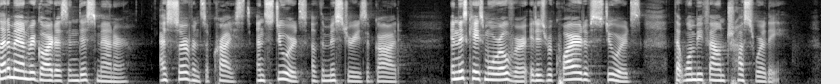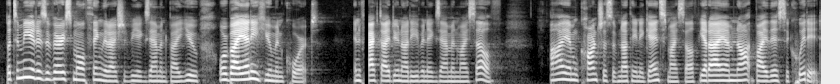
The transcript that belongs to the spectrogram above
Let a man regard us in this manner as servants of Christ and stewards of the mysteries of God. In this case, moreover, it is required of stewards that one be found trustworthy. But to me, it is a very small thing that I should be examined by you or by any human court. In fact, I do not even examine myself. I am conscious of nothing against myself, yet I am not by this acquitted.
